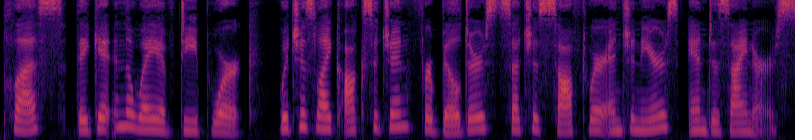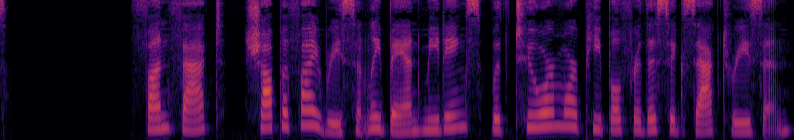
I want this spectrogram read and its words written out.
Plus, they get in the way of deep work, which is like oxygen for builders such as software engineers and designers. Fun fact Shopify recently banned meetings with two or more people for this exact reason.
